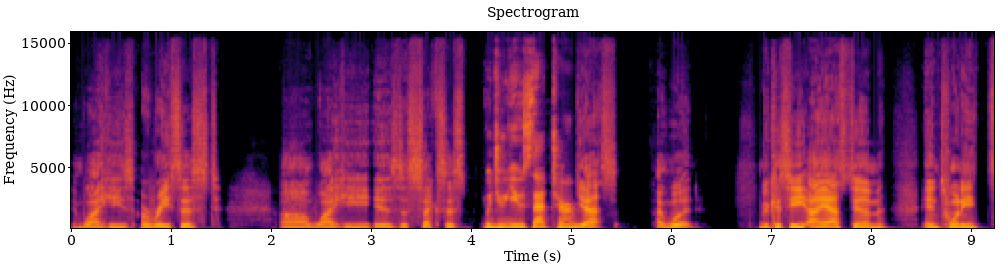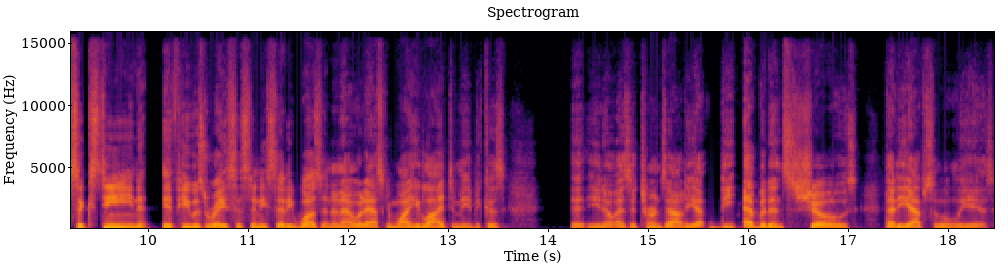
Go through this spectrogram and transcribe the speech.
and why he's a racist, uh, why he is a sexist. Would you use that term? Yes, I would. Because he, I asked him in 2016 if he was racist, and he said he wasn't. And I would ask him why he lied to me because, uh, you know, as it turns out, he, the evidence shows that he absolutely is.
